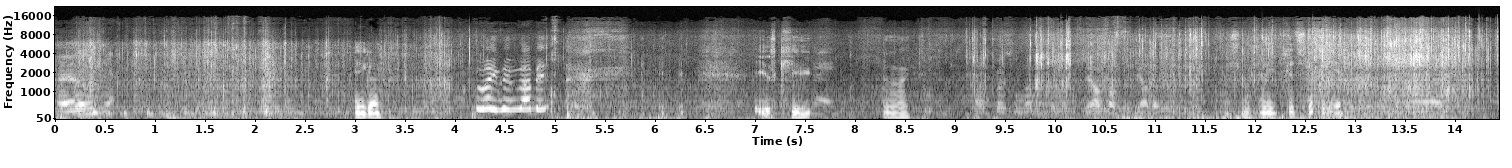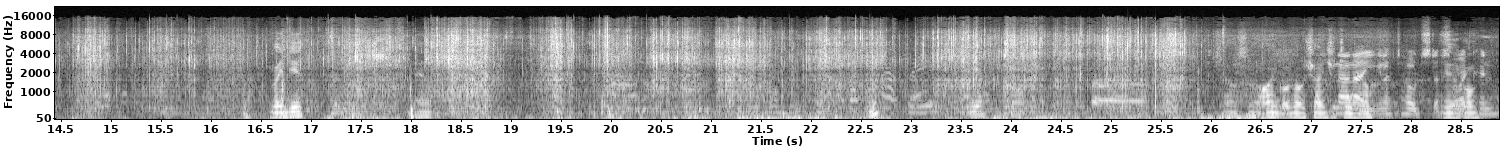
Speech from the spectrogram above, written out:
pound? Here you go. Raving Rabbid. he is cute. You know, Yeah, I've got the other. some weird good stuff in here. Reindeer. Yeah. Hmm? Yeah. right. So, so I ain't got no change at No, all no, now. you're going to have to hold stuff Yeah, so I can.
